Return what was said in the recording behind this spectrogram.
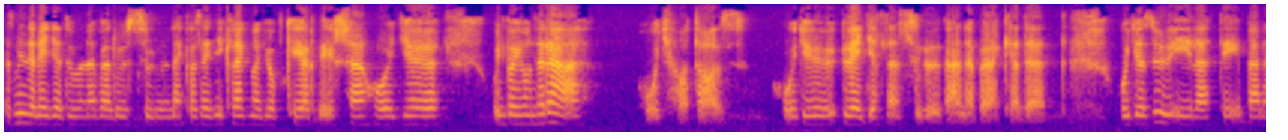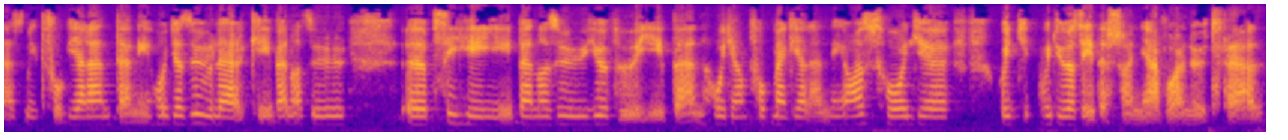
ez minden egyedül nevelő szülőnek az egyik legnagyobb kérdése, hogy, hogy vajon rá hogy hat az, hogy ő, ő egyetlen szülővel nevelkedett, hogy az ő életében ez mit fog jelenteni, hogy az ő lelkében, az ő pszichéjében, az ő jövőjében hogyan fog megjelenni az, hogy, hogy, hogy ő az édesanyjával nőtt fel.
